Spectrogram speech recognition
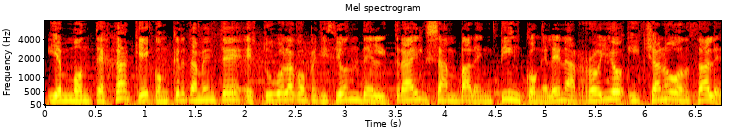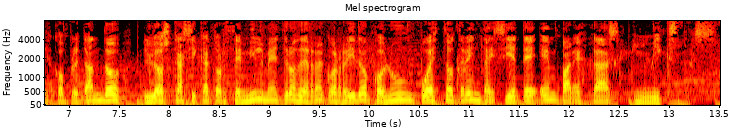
y en Montejaque concretamente estuvo la competición del Trail San Valentín con Elena Arroyo y Chano González completando los casi 14.000 metros de recorrido con un puesto 37 en parejas mixtas.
